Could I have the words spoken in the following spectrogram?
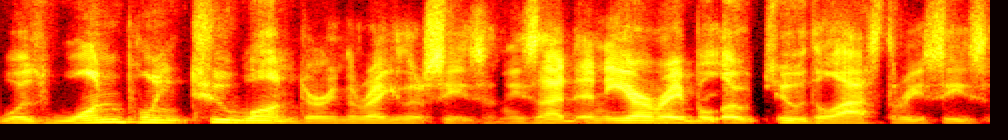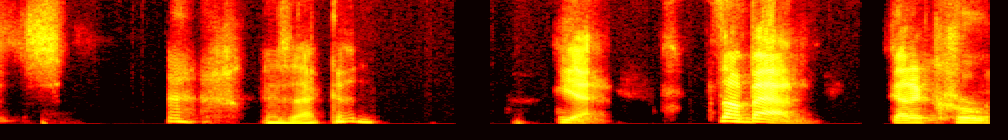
was 1.21 during the regular season. He's had an ERA below two the last three seasons. Is that good? Yeah, it's not bad. Got a career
